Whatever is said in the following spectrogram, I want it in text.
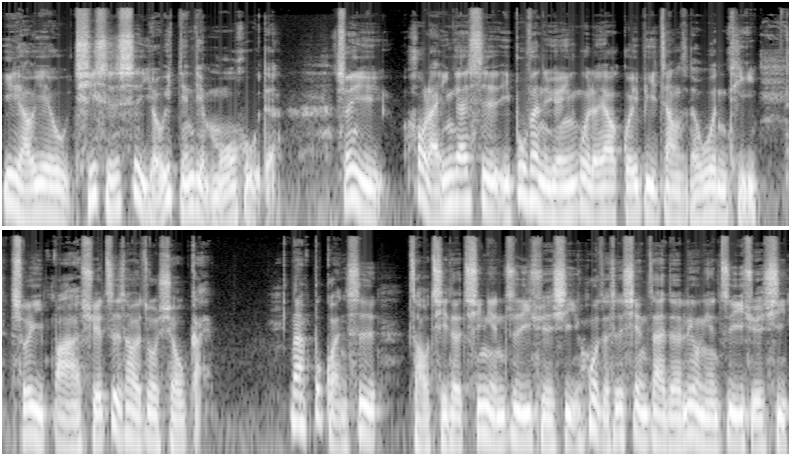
医疗业务，其实是有一点点模糊的，所以。后来应该是一部分的原因，为了要规避这样子的问题，所以把学制稍微做修改。那不管是早期的七年制医学系，或者是现在的六年制医学系，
